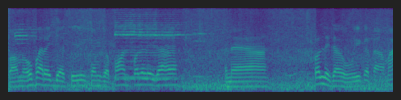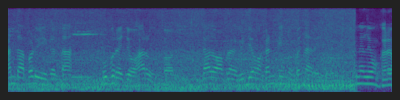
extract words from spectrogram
તો અમે ઊભા રહી ગયા છીએ, કેમ કે પાંચ પલળી જાય અને પલળી જવું એ કરતાં, માંદા પડવું એ કરતાં. ઊભું રહેજો સારું તો ચાલો આપણે વિડીયોમાં કન્ટિન્યુ બના રહીજો ફાઇનલી હું ઘરે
